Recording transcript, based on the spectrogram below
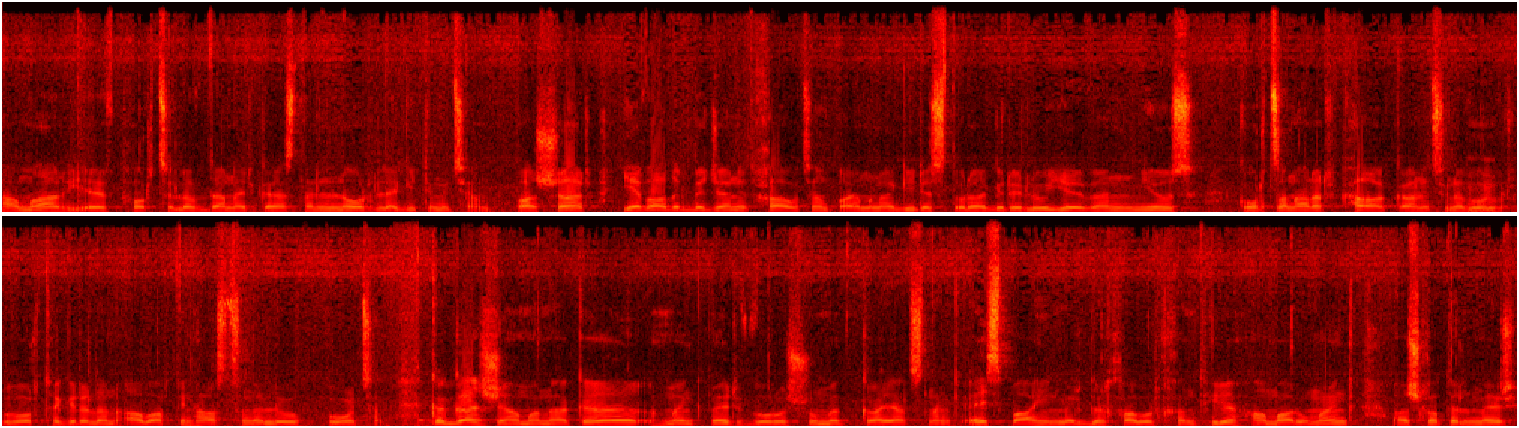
համար եւ փորձելով դա ներկայացնել նոր լեգիտիմության պաշար եւ Ադրբեջանի հետ խաղաղության պայմանագիրը ստորագրելու եւ այն մյուս կորցանարար քաղաքականությունը, որ որթեգրել են ավարտին հասցնելու ուղղությամբ։ Կգա ժամանակը մենք մեր որոշումը կայացնենք։ Այս պահին մեր գլխավոր խնդիրը համարում ենք աշխատել մեր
